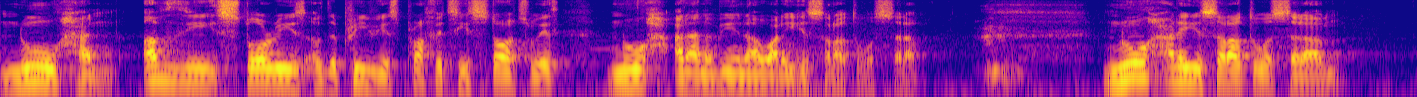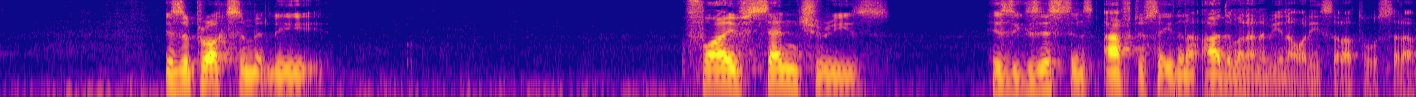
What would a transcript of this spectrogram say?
نُوحًا Of the stories of the previous prophets, he starts with Nuh ala nabiyina wa alayhi salatu wassalam. Nuh alayhi salatu wassalam is approximately five centuries his existence after Sayyidina Adam ala nabiyina wa alayhi salatu wassalam.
